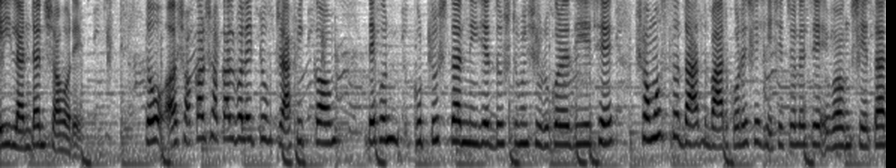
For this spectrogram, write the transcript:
এই লন্ডন শহরে। তো সকাল সকাল বলে একটু ট্রাফিক কম দেখুন, কুট্টুস তার নিজের দুষ্টুমি শুরু করে দিয়েছে। সমস্ত দাঁত বার করে সে হেসে চলেছে এবং সে তার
